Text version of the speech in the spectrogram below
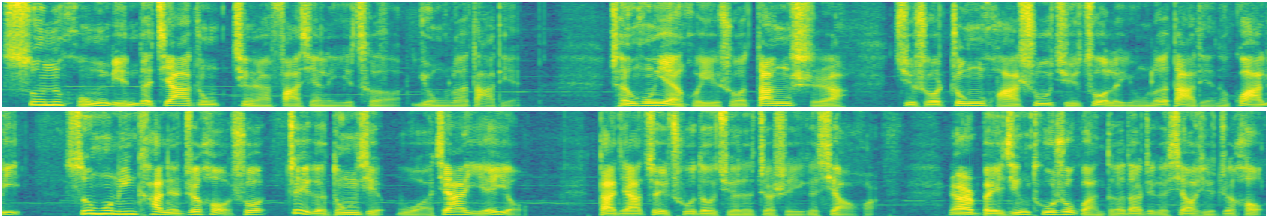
孙红林的家中，竟然发现了一册《永乐大典》。陈红艳回忆说，当时啊。据说中华书局做了《永乐大典》的挂历，孙红林看见之后说：“这个东西我家也有。”大家最初都觉得这是一个笑话。然而北京图书馆得到这个消息之后，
